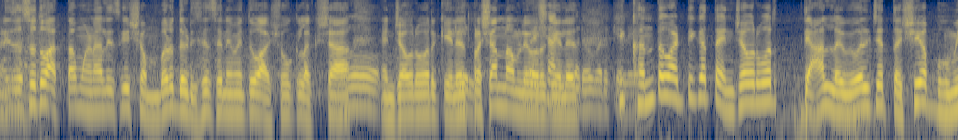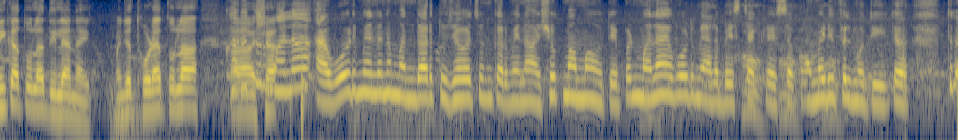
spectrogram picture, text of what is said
आणि जसं तू आता म्हणालीस की शंभर दीडशे सिनेमे तू अशोक लक्षा हो. यांच्याबरोबर केलेस प्रशांत नामलेवर बरोबर ही केले. खंत वाटते का त्यांच्याबरोबर त्या लेवलच्या तशी भूमिका तुला दिल्या नाहीत. म्हणजे थोड्या तुला खरं तर अशा मला अवॉर्ड मिळालं ना मंदार तुझ्या वाचून कर्मेना अशोक मामा होते पण मला अवॉर्ड मिळाला बेस्ट ॲक्ट्रेसचं कॉमेडी फिल्म होती. तर तर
